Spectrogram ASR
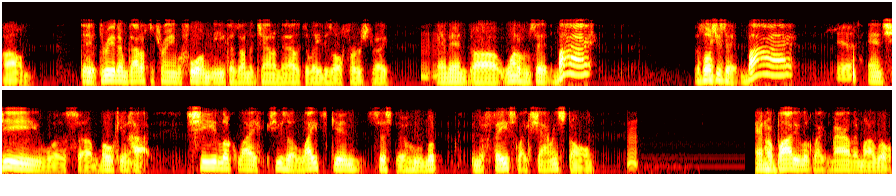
um, the three of them got off the train before me because I'm a gentleman, I let the ladies off first, right? Mhm. And then uh, one of them said, "Bye." That's all she said. Bye. Yeah. and she was uh, smoking hot. She looked like she's a light skinned sister who looked in the face like Sharon Stone, Hmm. and her body looked like Marilyn Monroe.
